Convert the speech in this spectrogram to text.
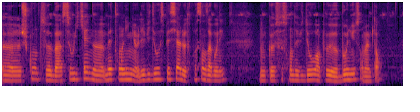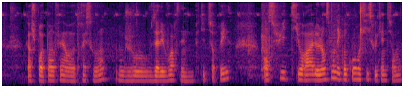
je compte bah, ce week-end mettre en ligne les vidéos spéciales 300 abonnés donc ce seront des vidéos un peu bonus en même temps car je pourrais pas en faire très souvent donc vous allez voir c'est une petite surprise Ensuite, il y aura le lancement des concours aussi ce week-end sûrement.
